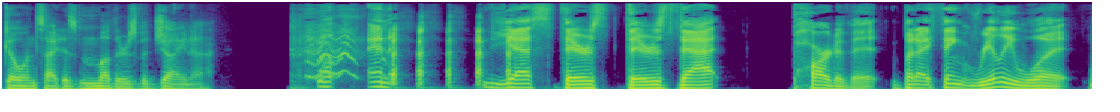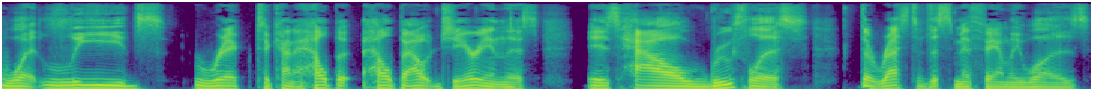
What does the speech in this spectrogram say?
go inside his mother's vagina. well, and yes, there's there's that part of it, but I think really what what leads Rick to kind of help help out Jerry in this is how ruthless the rest of the Smith family was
